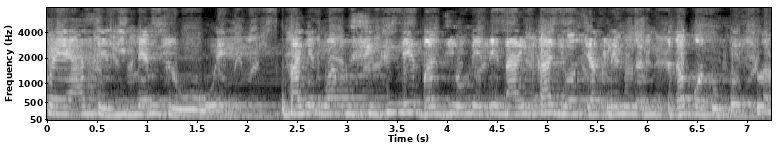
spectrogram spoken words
faire, c'est lui-même que vous Sa gen dwa pou sikile, bandi yo mette barikad yo sekle nou nan misran poto pos la.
